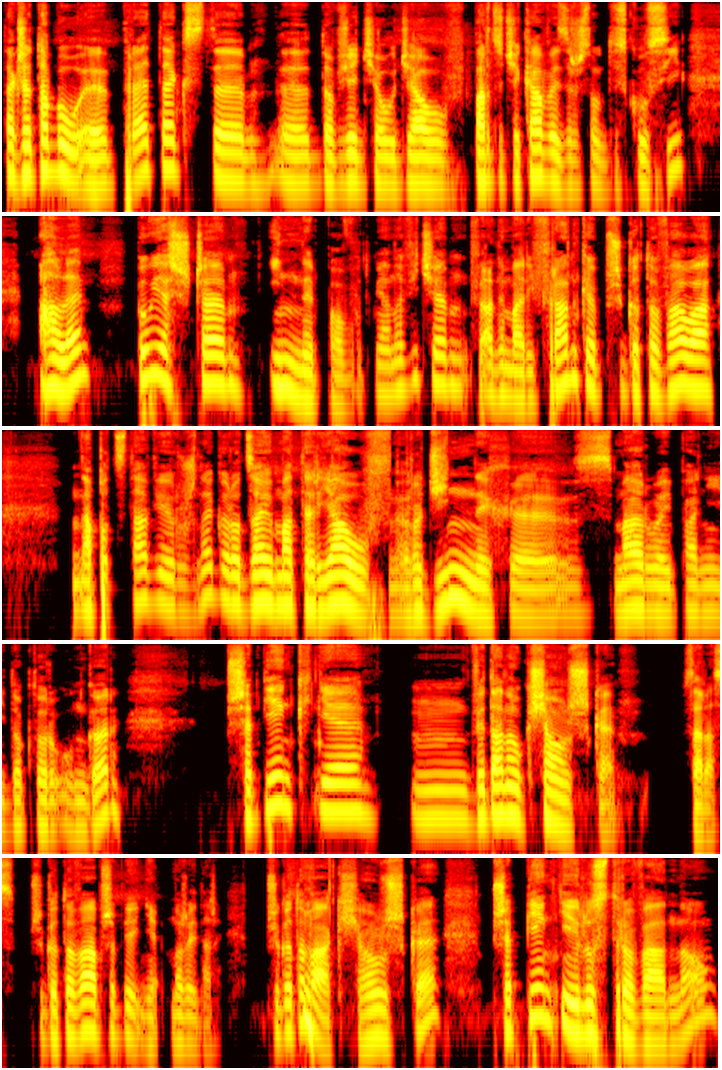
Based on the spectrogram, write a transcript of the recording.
Także to był e, pretekst e, e, do wzięcia udziału w bardzo ciekawej zresztą dyskusji, ale był jeszcze inny powód. Mianowicie Anne-Marie Franke przygotowała na podstawie różnego rodzaju materiałów rodzinnych zmarłej pani dr Unger przepięknie mm, wydaną książkę. Zaraz, przygotowała przepięknie, może inaczej. Przygotowała książkę przepięknie ilustrowaną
